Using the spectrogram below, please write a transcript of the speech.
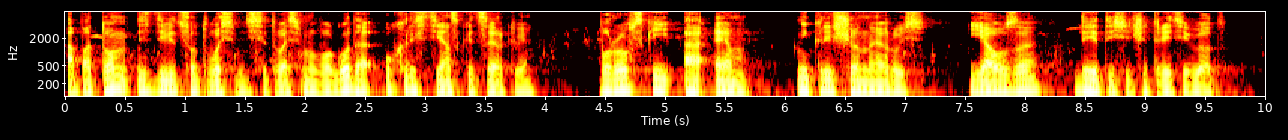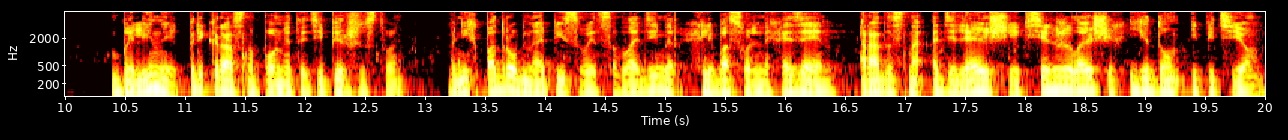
а потом с 988 года у христианской церкви. Буровский А.М. Некрещенная Русь. Яуза, 2003 год. Былины прекрасно помнят эти пиршества. В них подробно описывается Владимир, хлебосольный хозяин, радостно отделяющий всех желающих едом и питьем.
